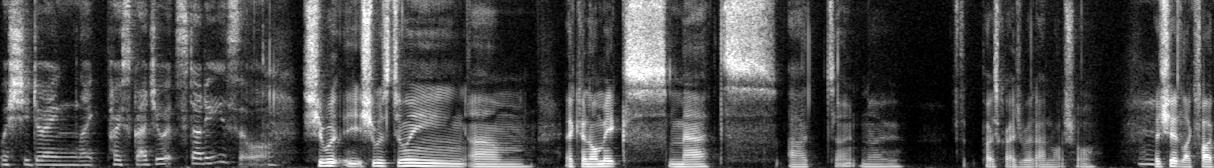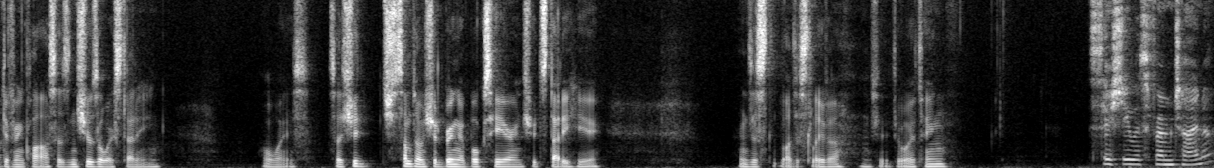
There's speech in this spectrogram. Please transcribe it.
Was she doing like postgraduate studies or? She was she was doing um, economics, maths. I don't know, postgraduate. I'm not sure, Mm. but she had like five different classes, and she was always studying, always. So she'd sometimes she'd bring her books here, and she'd study here, and just I'll just leave her, and she'd do her thing. So she was from China,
